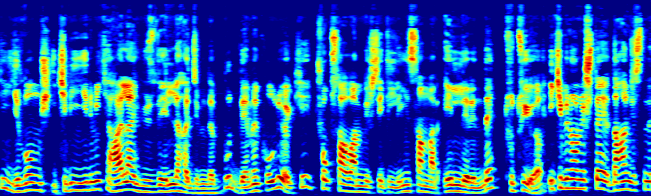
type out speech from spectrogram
yıl olmuş 2022 hala %50 hacimde. Bu demek oluyor ki çok sağlam bir şekilde insanlar ellerinde tutuyor. 2013'te daha öncesinde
